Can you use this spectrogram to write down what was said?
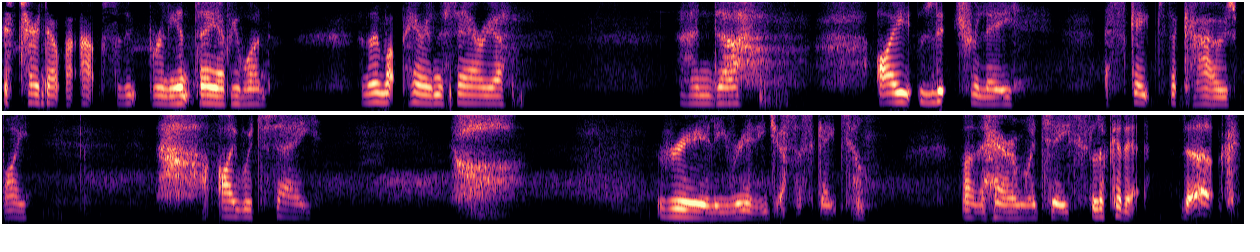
It's turned out an absolute brilliant day, everyone. And I'm up here in this area. And uh, I literally escaped the cows by, I would say, really, really just escaped them by the hair on my teeth. Look at it. Look.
